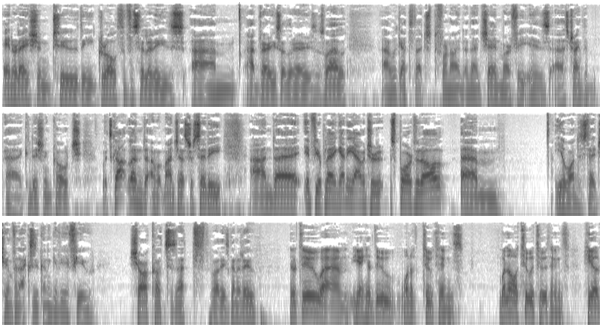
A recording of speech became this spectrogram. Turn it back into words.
in relation to the growth of facilities um, and various other areas as well. Uh, we'll get to that just before nine. And then Shayne Murphy is a strength and uh, conditioning coach with Scotland and with Manchester City. And uh, if you're playing any amateur sport at all, um, you'll want to stay tuned for that because he's going to give you a few shortcuts. Is that what he's going to do? He'll do, um, yeah, he'll do one of two things. Well, no, two of two things. He'll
